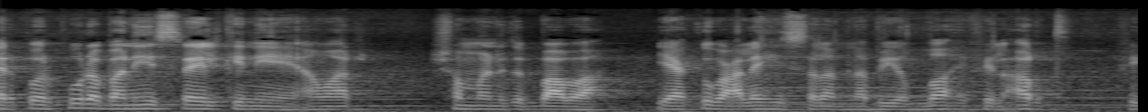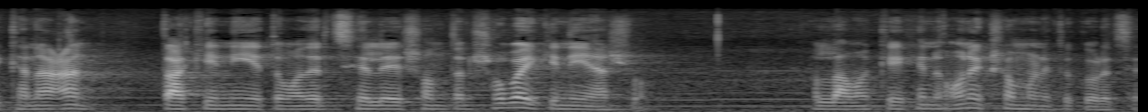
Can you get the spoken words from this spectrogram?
এরপর পুরা বানী ইসরায়েলকে নিয়ে আমার সম্মানিত বাবা ইয়াকুব আলহিসাল্লাম নবী আল্লাহ ফিল আর্দ ফিখানা আন তাকে নিয়ে তোমাদের ছেলে, সন্তান সবাইকে নিয়ে আসো। আল্লাহ আমাকে এখানে অনেক সম্মানিত করেছে।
